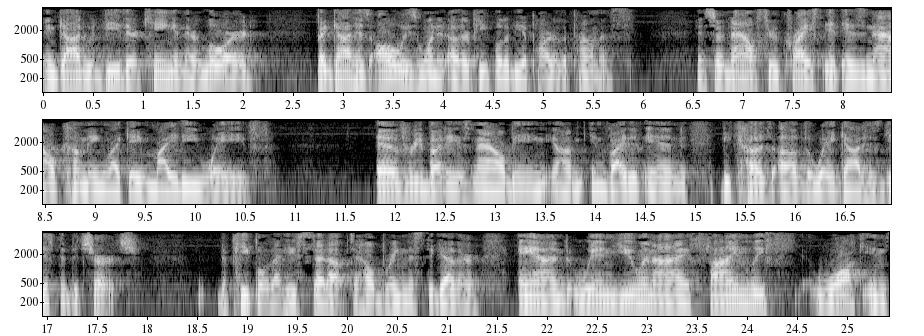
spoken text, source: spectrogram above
and God would be their king and their Lord, but God has always wanted other people to be a part of the promise. And so now through Christ, it is now coming like a mighty wave. Everybody is now being um, invited in because of the way God has gifted the church the people that he's set up to help bring this together. And when you and I finally f- walk in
